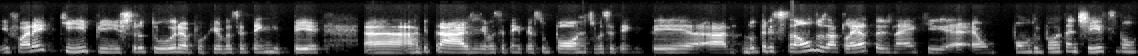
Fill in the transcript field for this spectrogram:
E fora equipe, estrutura, porque você tem que ter a arbitragem, você tem que ter suporte, você tem que ter a nutrição dos atletas, né? Que é, é um ponto importantíssimo.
